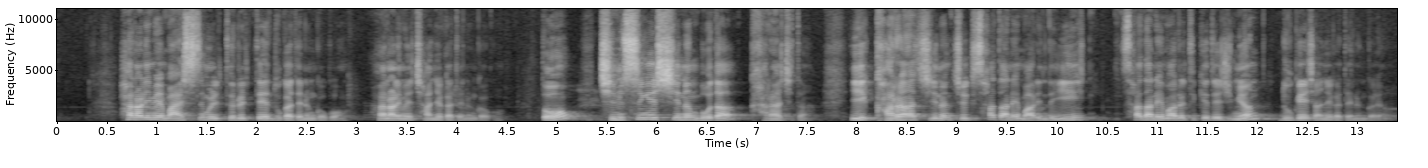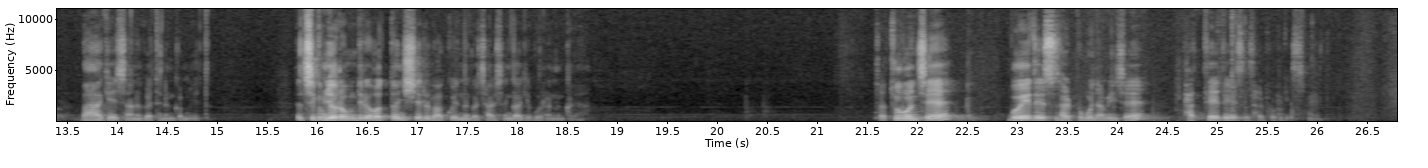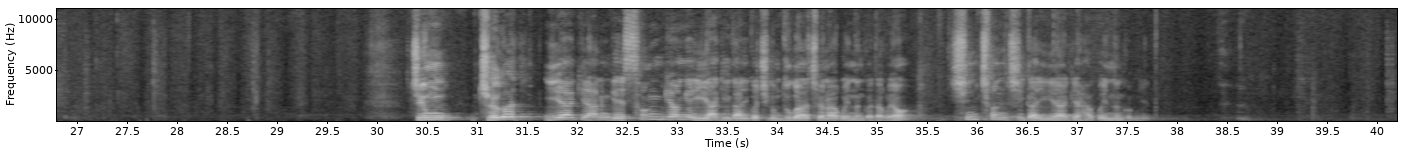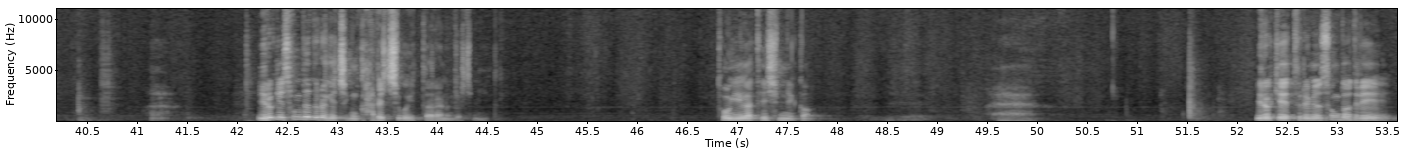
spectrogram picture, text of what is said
하나님의 말씀을 들을 때 누가 되는 거고 하나님의 자녀가 되는 거고 또 짐승의 씨는 뭐다? 가라지다. 이 가라지는 즉 사단의 말인데 이 사단의 말을 듣게 되시면 누구의 자녀가 되는 거예요? 마귀의 자녀가 되는 겁니다. 지금 여러분들이 어떤 씨를 받고 있는 가 잘 생각해 보라는 거예요. 자, 두 번째 뭐에 대해서 살펴보냐면 이제 밭에 대해서 살펴보겠습니다. 지금 제가 이야기하는 게 성경의 이야기가 아니고 지금 누가 전하고 있는 거다고요? 신천지가 이야기하고 있는 겁니다. 이렇게 성도들에게 지금 가르치고 있다는 것입니다. 동의가 되십니까? 이렇게 들으면 성도들이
